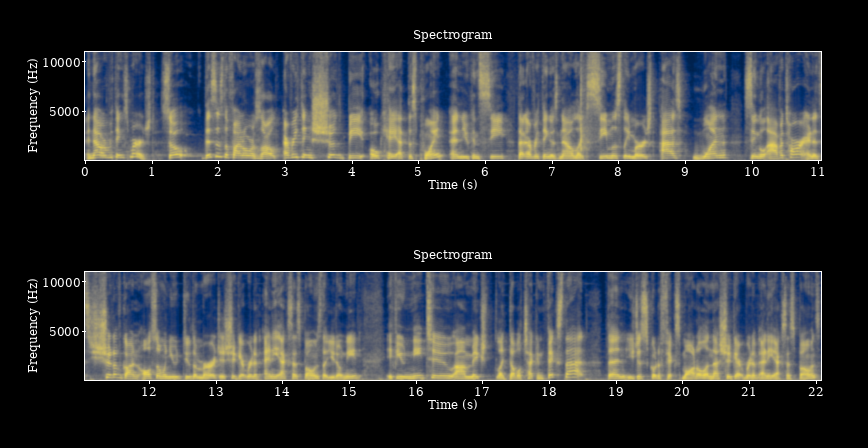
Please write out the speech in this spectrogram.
And now everything's merged. So this is the final result. Everything should be okay at this point, and you can see that everything is now like seamlessly merged as one single avatar, and it should have gotten also when you do the merge, it should get rid of any excess bones that you don't need. If you need to um, make like double check and fix that, then you just go to fix model and that should get rid of any excess bones.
